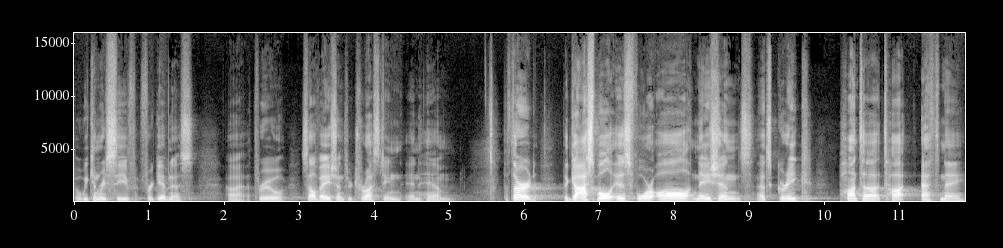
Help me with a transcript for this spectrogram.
but we can receive forgiveness uh, through salvation, through trusting in Him. The third, the gospel is for all nations. That's Greek Panta ta ethne.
